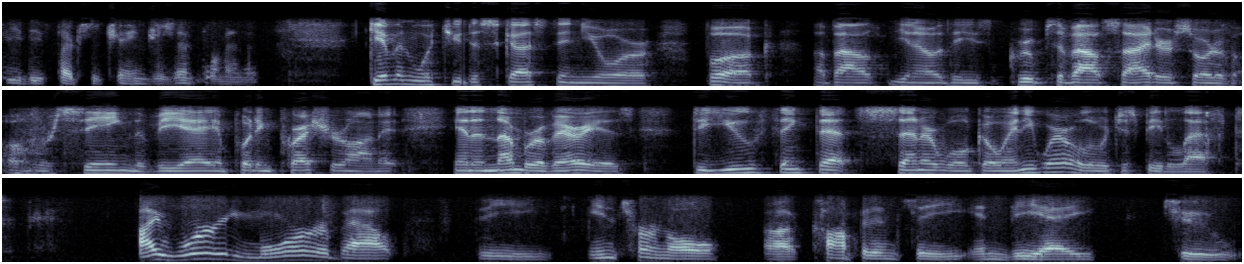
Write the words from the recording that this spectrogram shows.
see these types of changes implemented. Given what you discussed in your book, about you know these groups of outsiders sort of overseeing the VA and putting pressure on it in a number of areas. Do you think that center will go anywhere, or will it just be left? I worry more about the internal uh, competency in VA to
